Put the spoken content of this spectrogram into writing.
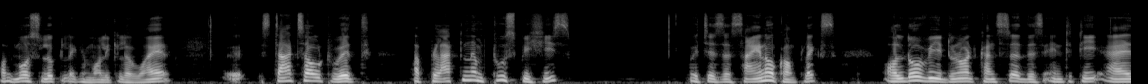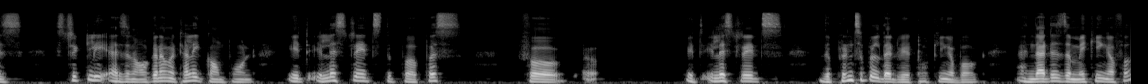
almost looked like a molecular wire, uh, starts out with a platinum 2 species, which is a cyano complex. Although we do not consider this entity as strictly as an organometallic compound, it illustrates the purpose for uh, it illustrates the principle that we are talking about and that is the making of a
